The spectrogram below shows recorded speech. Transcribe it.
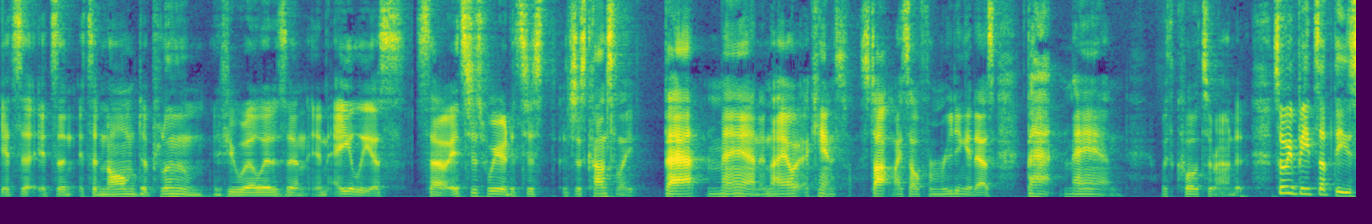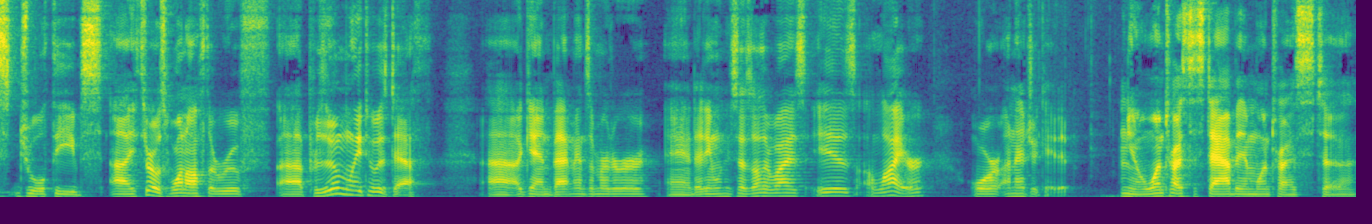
It's a it's a it's a nom de plume if you will. It is an, an alias. So it's just weird. It's just it's just constantly batman. And i i can't stop myself from reading it as batman with quotes around it. So he beats up these jewel thieves. Uh, he throws one off the roof, uh, presumably to his death. Uh, again, Batman's a murderer, and anyone who says otherwise is a liar or uneducated. You know, one tries to stab him, one tries to,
